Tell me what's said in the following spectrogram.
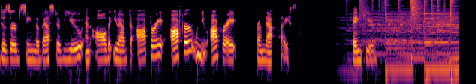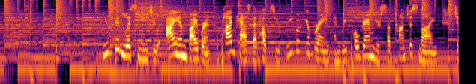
deserves seeing the best of you and all that you have to operate, offer when you operate from that place. Thank you. You've been listening to I Am Vibrant, the podcast that helps you reboot your brain and reprogram your subconscious mind to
